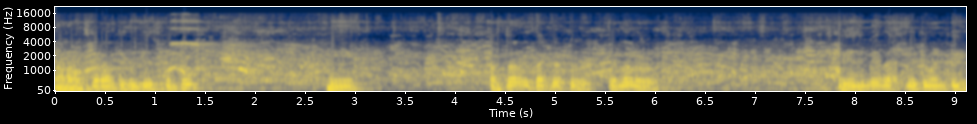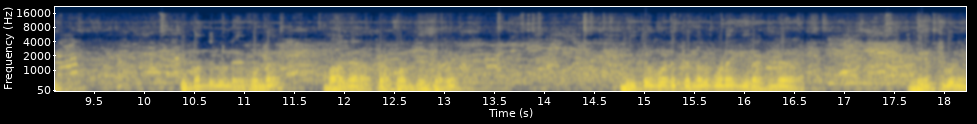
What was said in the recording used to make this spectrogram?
నా నమస్కారాలు తెలియజేసుకుంటూ మీ కష్టానికి తగ్గట్టు పిల్లలు స్టేజ్ మీద ఎటువంటి ఇబ్బందులు లేకుండా బాగా పెర్ఫామ్ చేశారు. మీతో పాటు పిల్లలు కూడా ఈ రకంగా నేర్చుకుని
